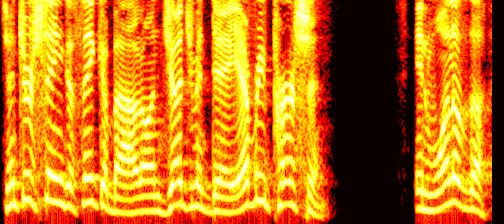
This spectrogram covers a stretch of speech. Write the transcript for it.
It's interesting to think about on Judgment Day, every person in one of the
